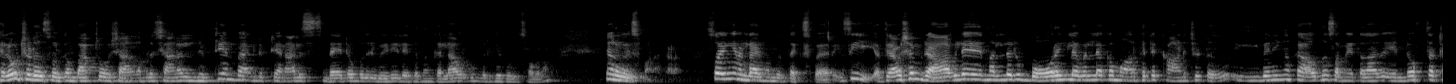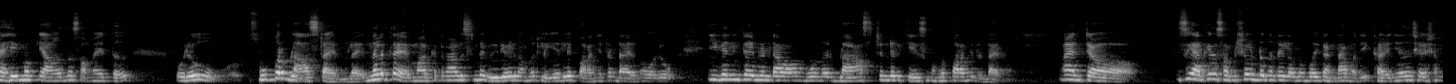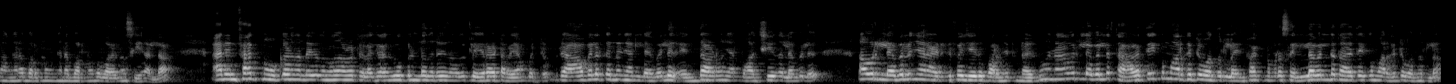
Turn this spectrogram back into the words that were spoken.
Hello traders welcome back to our channel നമ്മുടെ channel nifty and bank nifty അനാലിസിന്റെ ഏറ്റവും പുതിയ വീഡിയോയിലേക്ക് നിങ്ങൾക്ക് എല്ലാവർക്കും ഒരിക്കൽ കൂടി സ്വാഗതം. ഞാൻ ഉപയോഗിച്ച് കാണാം. സോ എങ്ങനെ ഉണ്ടായിരുന്നു ഇന്നത്തെ എക്സ്പയറി സി അത്യാവശ്യം രാവിലെ നല്ലൊരു ബോറിംഗ് ലെവലിലൊക്കെ മാർക്കറ്റ് കാണിച്ചിട്ട് ഈവനിങ് ഒക്കെ ആവുന്ന സമയത്ത് അതായത് എൻഡ് ഓഫ് ദ ടൈം ഒക്കെ ആവുന്ന സമയത്ത് ഒരു സൂപ്പർ ബ്ലാസ്റ്റ് ആയിരുന്നു അല്ലേ? ഇന്നലത്തെ മാർക്കറ്റ് അനാലിസിന്റെ വീഡിയോയിൽ നമ്മൾ ക്ലിയർലി പറഞ്ഞിട്ടുണ്ടായിരുന്നു ഒരു ഈവനിങ് ടൈമിൽ ഉണ്ടാവാൻ പോകുന്ന ഒരു ബ്ലാസ്റ്റിന്റെ ഒരു കേസ് നമ്മൾ പറഞ്ഞിട്ടുണ്ടായിരുന്നു. ആൻഡ് സി ആർക്കൊരു സംശയം ഉണ്ടെന്നുണ്ടെങ്കിൽ ഒന്ന് പോയി കണ്ടാൽ മതി. കഴിഞ്ഞതിന് ശേഷം അങ്ങനെ പറഞ്ഞു ഇങ്ങനെ പറഞ്ഞു എന്ന് പറയുന്ന സീനല്ല ആൻഡ് ഇൻഫാക്ട് നോക്കുകയാണെന്നുണ്ടെങ്കിൽ നമ്മൾ നമ്മുടെ ടെലഗ്രാം ഗ്രൂപ്പിൽ ഉണ്ടെന്നുണ്ടെങ്കിൽ നമുക്ക് ക്ലിയർ ആയിട്ട് അറിയാൻ പറ്റും. രാവിലെ തന്നെ ഞാൻ ലെവൽ എന്താണോ ഞാൻ വാച്ച് ചെയ്യുന്ന ലെവൽ ആ ഒരു ലെവൽ ഞാൻ ഐഡന്റിഫൈ ചെയ്ത് പറഞ്ഞിട്ടുണ്ടായിരുന്നു. ആ ഒരു ലെവലിന്റെ താഴത്തേക്ക് മാർക്കറ്റ് വന്നിട്ടില്ല. ഇൻഫാക്ട് നമ്മുടെ സെൽ ലെവലിന്റെ താഴത്തേക്ക് മാർക്കറ്റ് വന്നിട്ടില്ല.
